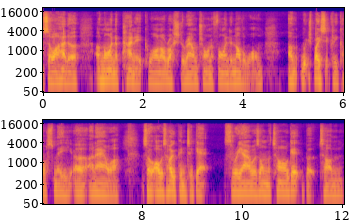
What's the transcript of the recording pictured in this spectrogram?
So I had a, a minor panic while I rushed around trying to find another one um, which basically cost me uh, an hour. So I was hoping to get three hours on the target, but um,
